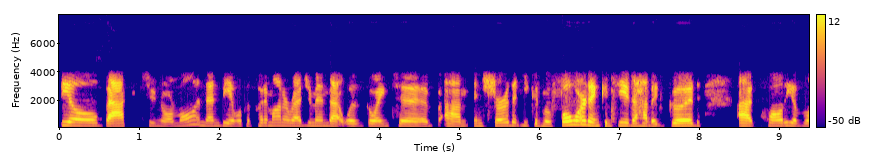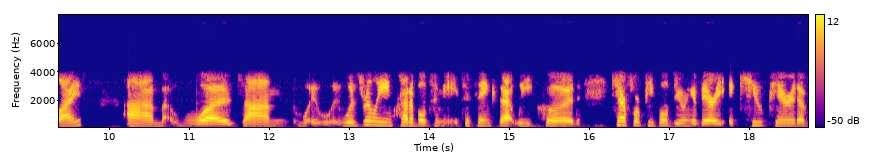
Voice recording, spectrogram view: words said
feel back to normal and then be able to put him on a regimen that was going to um, ensure that he could move forward and continue to have a good uh, quality of life um, was um, was really incredible to me to think that we could care for people during a very acute period of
